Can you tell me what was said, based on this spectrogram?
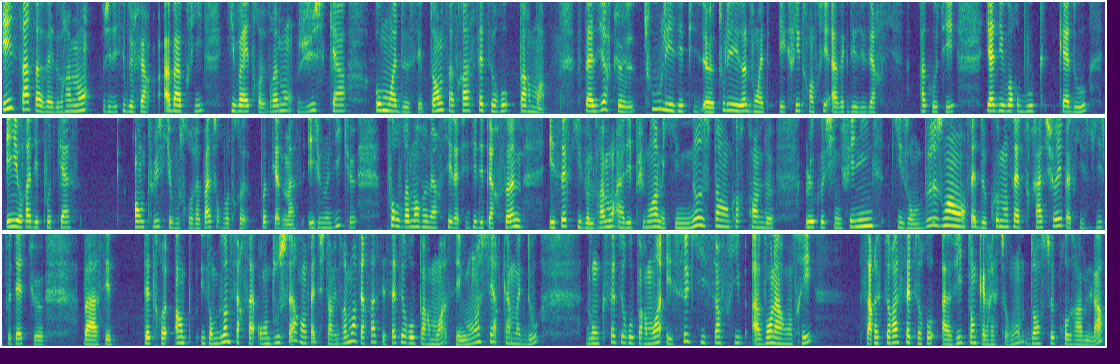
Et ça, ça va être vraiment, j'ai décidé de le faire à bas prix, qui va être vraiment jusqu'à au mois de septembre, ça sera 7 euros par mois. C'est-à-dire que tous les, euh, tous les épisodes vont être écrits, transcrits avec des exercices à côté. Il y a des workbooks cadeaux et il y aura des podcasts en plus que vous ne trouverez pas sur votre podcast masse. Et je me dis que pour vraiment remercier la fidélité des personnes et celles qui veulent vraiment aller plus loin mais qui n'osent pas encore prendre le, coaching Phoenix, qu'ils ont besoin en fait de commencer à se rassurer parce qu'ils se disent peut-être que bah c'est peut-être ils ont besoin de faire ça en douceur en fait. Je t'invite vraiment à faire ça, c'est 7 euros par mois, c'est moins cher qu'un McDo. Donc 7 euros par mois et ceux qui s'inscrivent avant la rentrée, ça restera 7 euros à vie tant qu'elles resteront dans ce programme-là.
